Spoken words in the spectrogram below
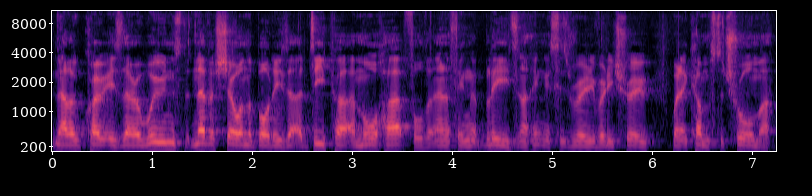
Now, the quote is, there are wounds that never show on the body that are deeper and more hurtful than anything that bleeds. And I think this is really, really true when it comes to trauma.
